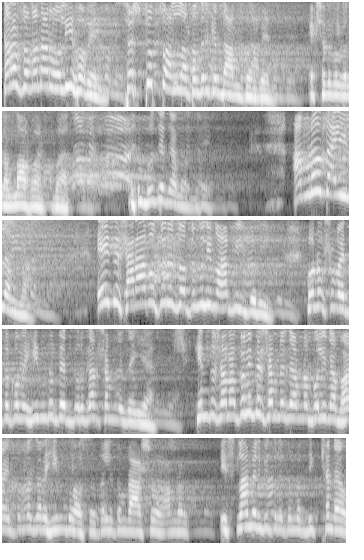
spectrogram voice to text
তারা জমানার অলি হবেন, শ্রেষ্ঠত্ব আল্লাহ তাদেরকে দান করবেন। একসাথে বলবেন, আল্লাহ আকবার। বুঝে আমরাও দায়ী আল্লাহ। এই যে সারা বছরে যতগুলি মাহফিল করি, কোন সময় তো কোনো হিন্দুদের দুর্গার সামনে যাইয়া, হিন্দু সনাতনীদের সামনে যে আমরা বলি না, ভাই, তোমরা যারা হিন্দু আছো, তাহলে তোমরা আসো, আমরা ইসলামের ভিতরে তোমরা দীক্ষা নাও।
